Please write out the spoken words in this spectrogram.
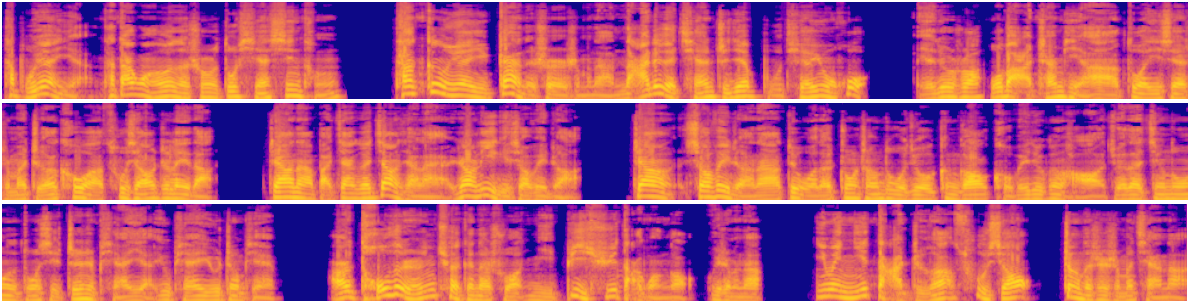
他不愿意。他打广告的时候都嫌心疼。他更愿意干的事儿是什么呢？拿这个钱直接补贴用户。也就是说，我把产品啊做一些什么折扣啊、促销之类的，这样呢把价格降下来，让利给消费者。这样消费者呢对我的忠诚度就更高，口碑就更好，觉得京东的东西真是便宜，又便宜又正品。而投资人却跟他说：“你必须打广告，为什么呢？因为你打折促销挣的是什么钱呢？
